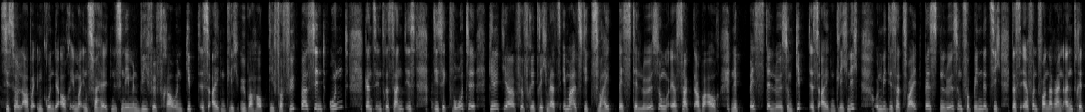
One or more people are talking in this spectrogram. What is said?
Sie soll aber im Grunde auch immer ins Verhältnis nehmen, wie viele Frauen gibt es eigentlich überhaupt, die verfügbar sind und Ganz interessant ist, diese Quote gilt ja für Friedrich Merz immer als die zweitbeste Lösung. Er sagt aber auch, eine zweitbeste Lösung gibt es eigentlich nicht. Und mit dieser zweitbesten Lösung verbindet sich, dass er von vornherein antritt,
